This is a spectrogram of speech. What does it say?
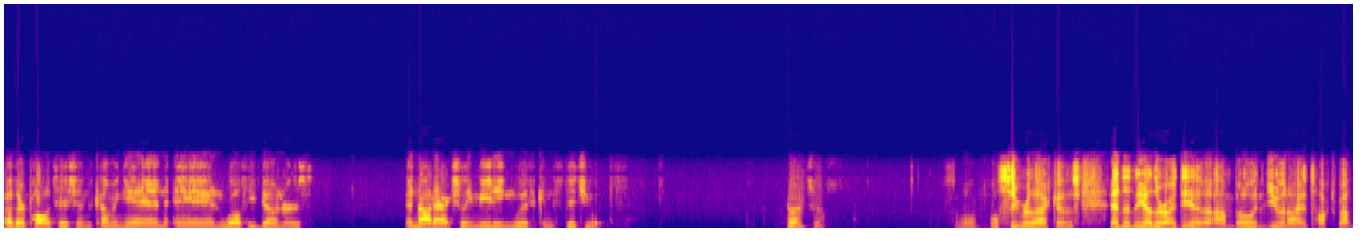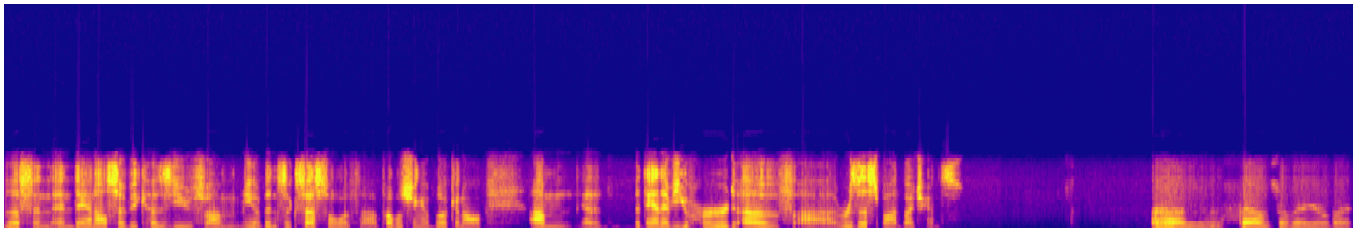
other politicians coming in and wealthy donors and not actually meeting with constituents. Gotcha. So we'll we'll see where that goes. And then the other idea, um, Bo, and you and I had talked about this, and, and Dan also because you've um, you know been successful with uh, publishing a book and all. Um, uh, but Dan, have you heard of uh, ResistBot by chance? Um, sounds familiar, but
